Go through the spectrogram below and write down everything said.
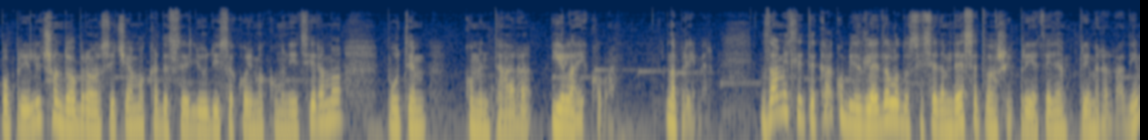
poprilično dobro osjećamo kada se ljudi sa kojima komuniciramo putem komentara i lajkova. Na primjer, Zamislite kako bi izgledalo da se 70 vaših prijatelja, primjera radi,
